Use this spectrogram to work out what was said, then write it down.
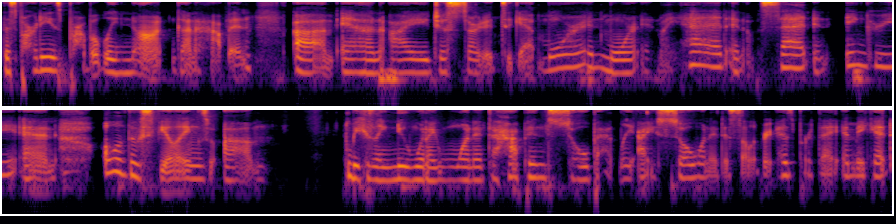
this party is probably not gonna happen. Um, and I just started to get more and more in my head and upset and angry and all of those feelings. Um, because I knew what I wanted to happen so badly. I so wanted to celebrate his birthday and make it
